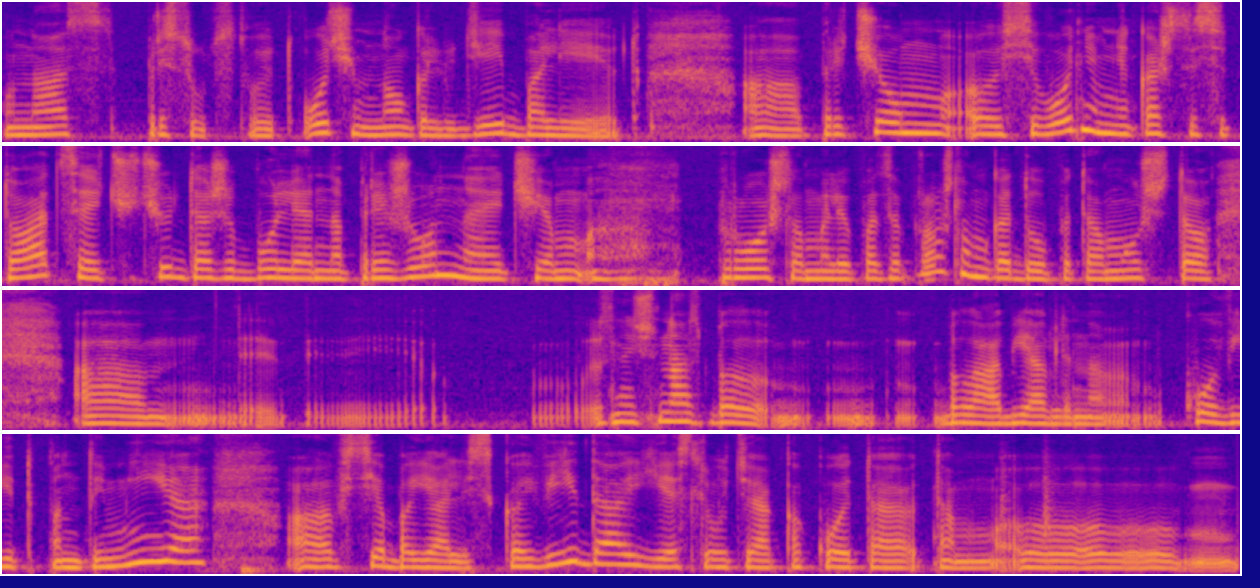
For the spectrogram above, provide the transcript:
у нас присутствует. Очень много людей болеют. А, причем э, сегодня, мне кажется, ситуация чуть-чуть даже более напряженная, чем в прошлом или позапрошлом году, потому что а, значит, у нас был, была объявлена ковид-пандемия, а, все боялись ковида, если у тебя какой-то там э,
